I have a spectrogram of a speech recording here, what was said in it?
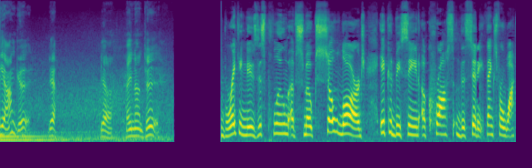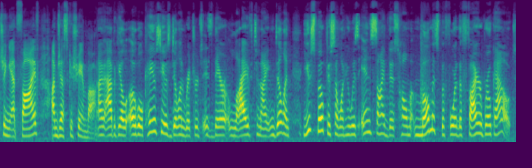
yeah, I'm good. Yeah. Yeah, ain't nothing to it. Breaking news this plume of smoke so large it could be seen across the city. Thanks for watching at 5. I'm Jessica Shambach. I'm Abigail Ogel. KOCO's Dillon Richards is there live tonight. And Dillon, you spoke to someone who was inside this home moments before the fire broke out.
